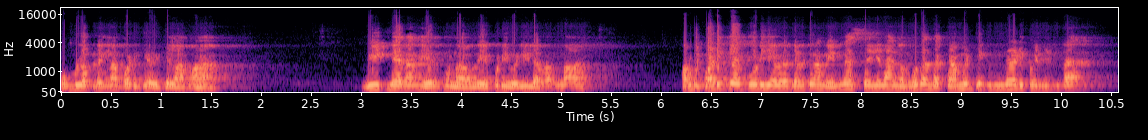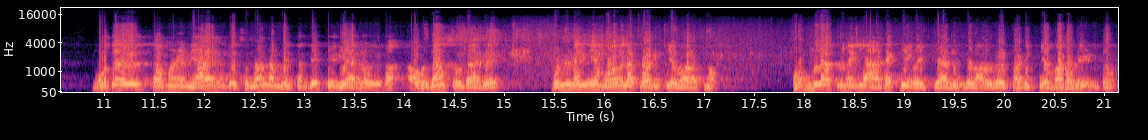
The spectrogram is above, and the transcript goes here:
பொம்பளை பிள்ளைங்களாம் படிக்க வைக்கலாமா? வீட்டிலே தானே இருக்கணும் அவங்க எப்படி வெளியில வரலாம்? அப்படி படிக்கக்கூடியவர்களுக்கு நம்ம என்ன செய்யலாங்கும் போது அந்த கமிட்டிக்கு முன்னாடி போய் நின்ற முதல் தமிழன் யார் என்று சொன்னால் நம்முடைய தந்தை பெரியார் அவர் தான். அவர் தான் சொல்றாரு பிள்ளைங்க முதல்ல படிக்க வரணும். பொம்பளை பிள்ளைங்களை அடக்கி வைக்காதீர்கள். அவர்கள் படிக்க வர வேண்டும்.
